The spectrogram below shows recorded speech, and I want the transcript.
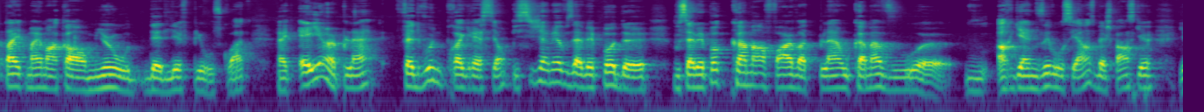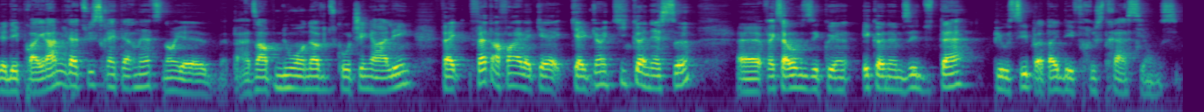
peut-être même encore mieux au deadlift puis au squat. Fait que ayez un plan, faites-vous une progression, puis si jamais vous avez pas de, vous savez pas comment faire votre plan ou comment vous, euh, vous organisez vos séances, ben je pense que il y a des programmes gratuits sur internet. Sinon, il y a, par exemple, nous on offre du coaching en ligne. Fait que faites affaire avec euh, quelqu'un qui connaît ça. Euh, fait que ça va vous éco- économiser du temps, puis aussi peut-être des frustrations aussi.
